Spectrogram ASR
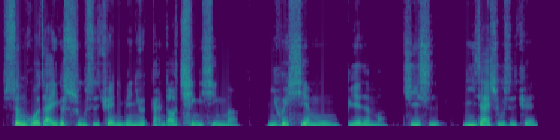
生活在一个舒适圈里面，你会感到庆幸吗？你会羡慕别人吗？其实你在舒适圈，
